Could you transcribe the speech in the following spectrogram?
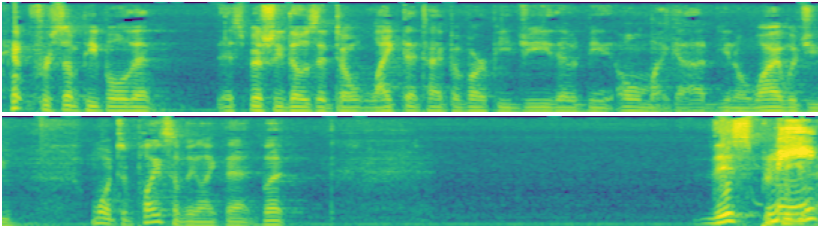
for some people that, especially those that don't like that type of RPG, that would be, oh my god, you know, why would you want to play something like that? But this me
